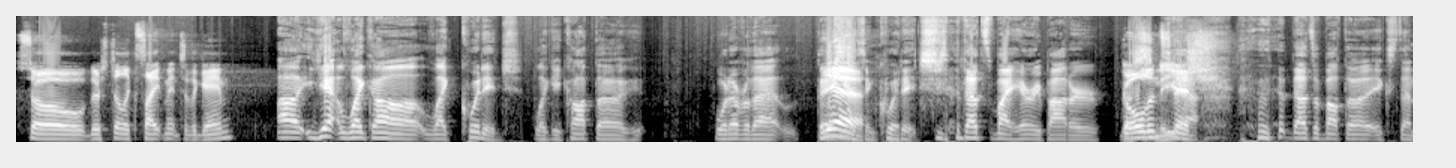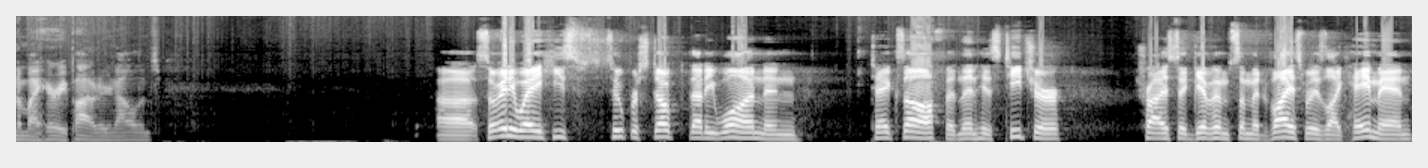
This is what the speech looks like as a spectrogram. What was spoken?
so there's still excitement to the game. uh, yeah, like uh, like Quidditch. Like he caught the whatever that thing Yeah. is in Quidditch. That's my Harry Potter. Golden neat. Yeah. That's about the extent of my Harry Potter knowledge. Uh, so anyway, he's super stoked that he won and takes off, and then his teacher tries to give him some advice where he's like, "Hey man,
